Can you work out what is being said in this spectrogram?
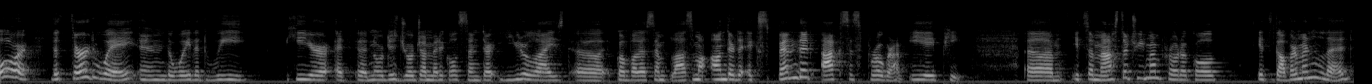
or the third way, and the way that we here at uh, Northeast Georgia Medical Center utilized uh, convalescent plasma under the Expanded Access Program, EAP. Um, it's a master treatment protocol, it's government led,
